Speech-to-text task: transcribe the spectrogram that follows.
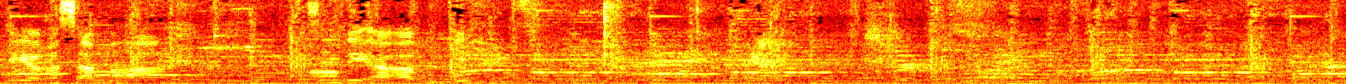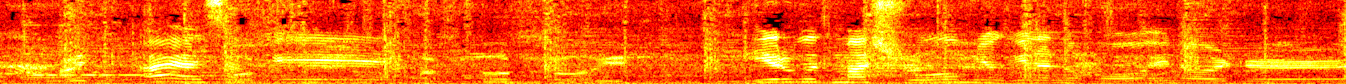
Hindi ka kasama ha. Kasi hindi aabot eh. Ay, Ay, sakit. oh, sorry. Earwood mushroom yung inano ko in order.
